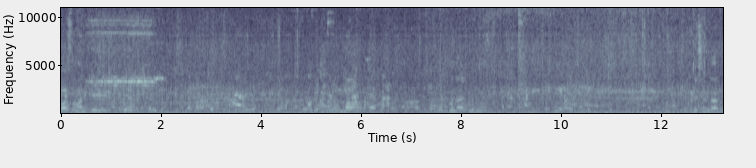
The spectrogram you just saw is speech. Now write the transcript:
వాస్తవానికి మేము మా నాయకుడు వెంకటేశ్వర గారు.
